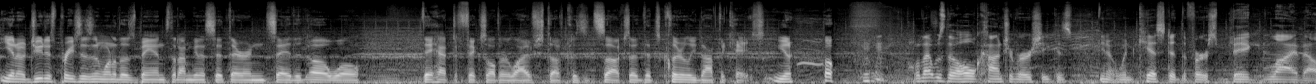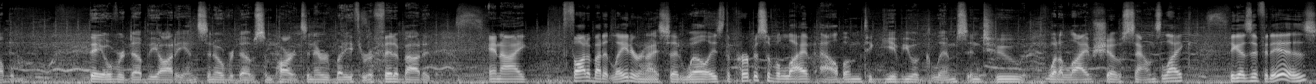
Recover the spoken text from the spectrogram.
you know, Judas Priest isn't one of those bands that I'm going to sit there and say that, oh, well, they have to fix all their live stuff because it sucks. That's clearly not the case. You know? Well, that was the whole controversy because you know when Kiss did the first big live album, they overdubbed the audience and overdubbed some parts, and everybody threw a fit about it. And I thought about it later, and I said, well, is the purpose of a live album to give you a glimpse into what a live show sounds like? Because if it is,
